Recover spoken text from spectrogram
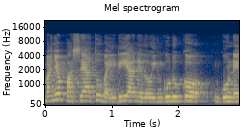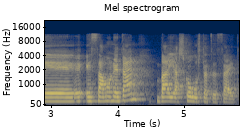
Baina paseatu bairian edo inguruko gune ezagunetan, bai asko gustatzen zait.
